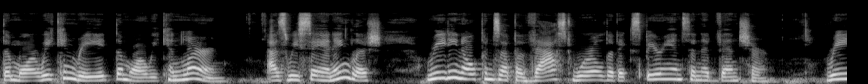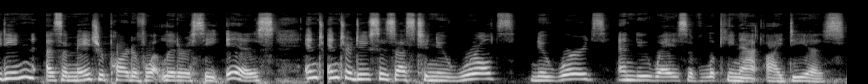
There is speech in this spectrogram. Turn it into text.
The more we can read, the more we can learn. As we say in English, reading opens up a vast world of experience and adventure. Reading, as a major part of what literacy is, int- introduces us to new worlds, new words, and new ways of looking at ideas.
